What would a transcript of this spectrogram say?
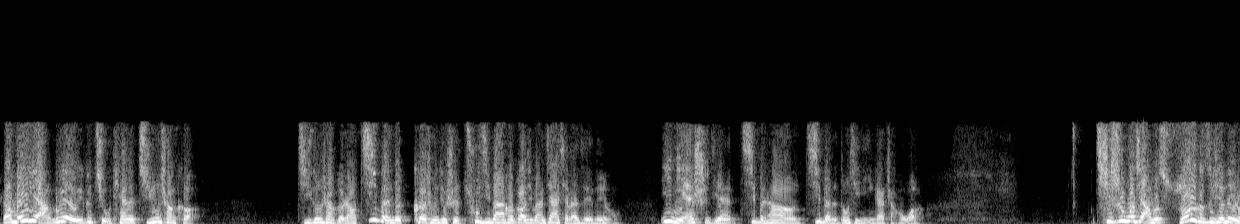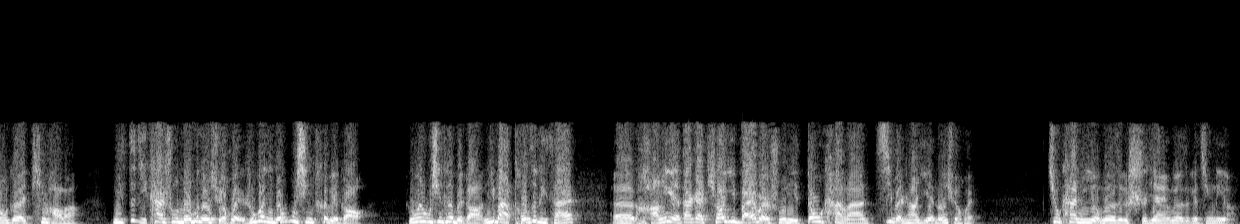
然后每两个月有一个九天的集中上课，集中上课。然后基本的课程就是初级班和高级班加起来这些内容，一年时间基本上基本的东西你应该掌握了。其实我讲的所有的这些内容，各位听好了，你自己看书能不能学会？如果你的悟性特别高。如果悟性特别高，你把投资理财呃行业大概挑一百本书你都看完，基本上也能学会，就看你有没有这个时间，有没有这个精力了。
